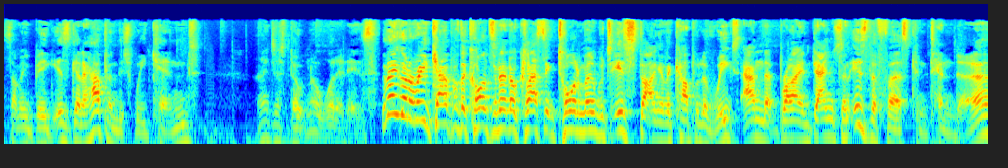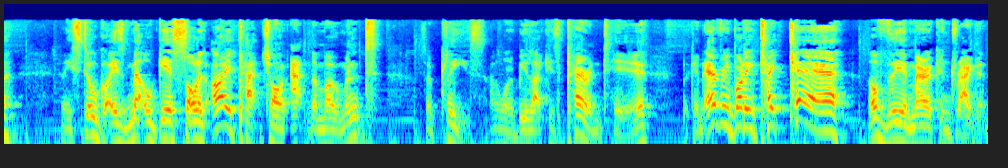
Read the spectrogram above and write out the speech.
Something big is going to happen this weekend. I just don't know what it is. We then got a recap of the Continental Classic tournament, which is starting in a couple of weeks, and that Bryan Danielson is the first contender. And he's still got his Metal Gear Solid eye patch on at the moment. So please, I don't want to be like his parent here, but can everybody take care of the American Dragon?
